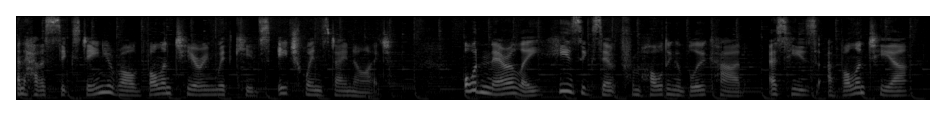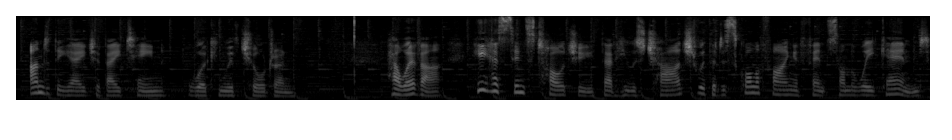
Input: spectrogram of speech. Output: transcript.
and have a 16 year old volunteering with kids each Wednesday night. Ordinarily, he is exempt from holding a blue card as he is a volunteer under the age of 18 working with children. However, he has since told you that he was charged with a disqualifying offence on the weekend,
